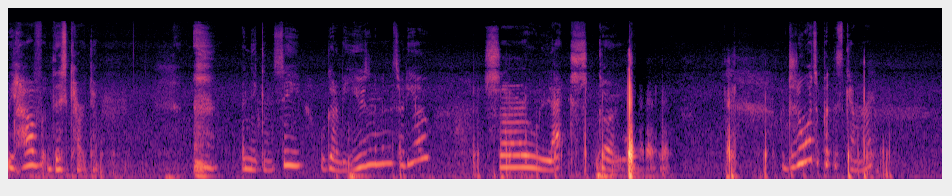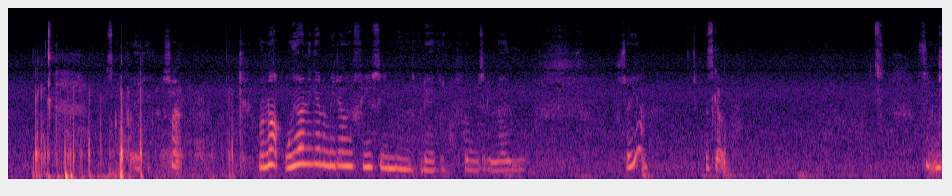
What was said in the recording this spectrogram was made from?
we have this character. you can see we're going to be using them in this video. So let's go. I don't know where to put this camera. So we're not. We're only going to be doing a few scenes in this video because my phone's low. So yeah, let's go. I think you're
